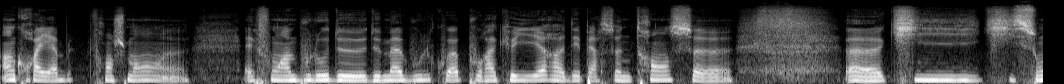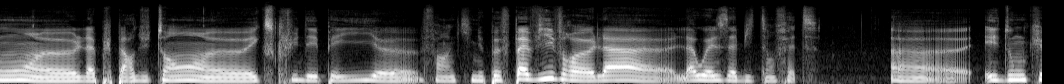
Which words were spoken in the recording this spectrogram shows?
incroyable. Franchement, elles font un boulot de, de maboule quoi pour accueillir des personnes trans. Euh, qui, qui, sont euh, la plupart du temps euh, exclus des pays, enfin qui ne peuvent pas vivre là, là où elles habitent en fait. et donc,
